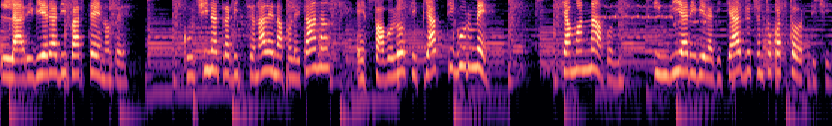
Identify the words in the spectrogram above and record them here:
La Riviera di Partenope. Cucina tradizionale napoletana e favolosi piatti gourmet. Siamo a Napoli, in via Riviera di Chia 214.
